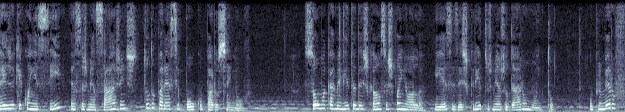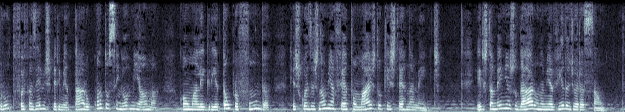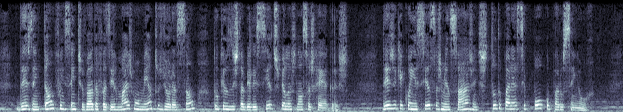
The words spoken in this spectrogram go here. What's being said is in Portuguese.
Desde que conheci essas mensagens, tudo parece pouco para o Senhor. Sou uma carmelita descalça espanhola e esses escritos me ajudaram muito. O primeiro fruto foi fazer-me experimentar o quanto o Senhor me ama, com uma alegria tão profunda que as coisas não me afetam mais do que externamente. Eles também me ajudaram na minha vida de oração. Desde então, fui incentivada a fazer mais momentos de oração do que os estabelecidos pelas nossas regras. Desde que conheci essas mensagens, tudo parece pouco para o Senhor.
